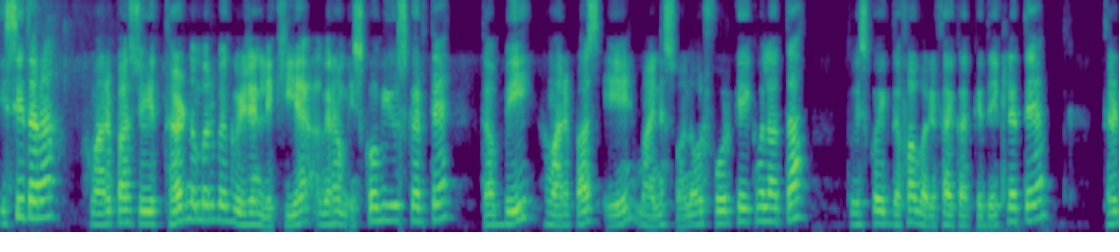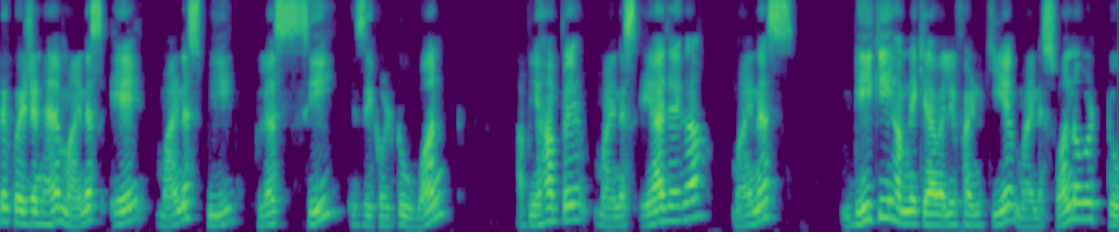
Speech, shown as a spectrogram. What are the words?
इसी तरह हमारे पास जो ये थर्ड नंबर पे इक्वेशन लिखी है, अगर हम इसको भी यूज़ करते हैं, तब भी हमारे पास ए माइनस वन और फोर के इक्वल आता। तो इसको एक दफ़ा वेरीफाई करके देख लेते हैं। थर्ड इक्वेशन है minus a minus b plus c is equal to one अब यहाँ पे माइनस ए आ जाएगा। माइनस बी की हमने क्या वैल्यू फाइंड की है? Minus one over two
